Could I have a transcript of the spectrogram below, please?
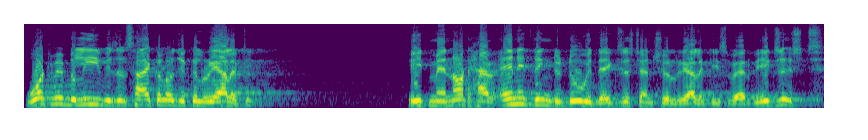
What we believe is a psychological reality. It may not have anything to do with the existential realities where we exist.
